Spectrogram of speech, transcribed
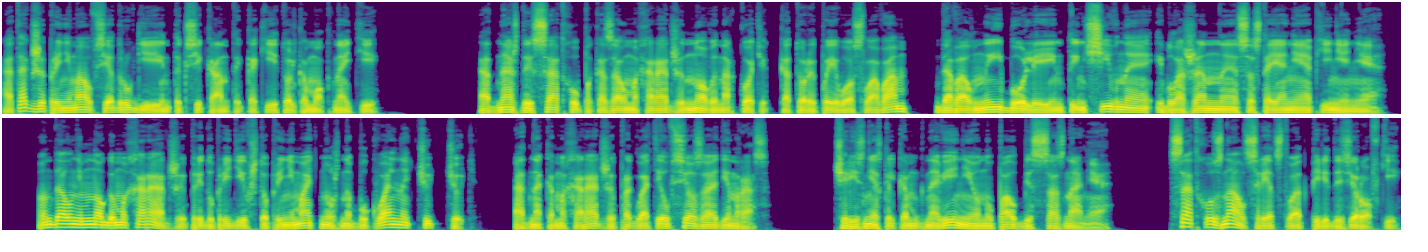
а также принимал все другие интоксиканты, какие только мог найти. Однажды садху показал Махараджи новый наркотик, который, по его словам, давал наиболее интенсивное и блаженное состояние опьянения — он дал немного Махараджи, предупредив, что принимать нужно буквально чуть-чуть. Однако Махараджи проглотил все за один раз. Через несколько мгновений он упал без сознания. Садху знал средства от передозировки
